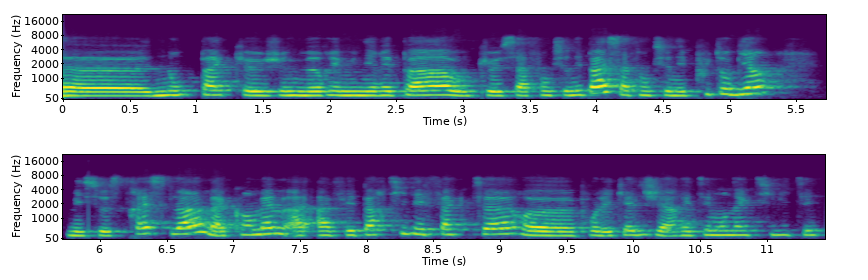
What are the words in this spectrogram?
Euh, non pas que je ne me rémunérais pas ou que ça fonctionnait pas, ça fonctionnait plutôt bien. Mais ce stress-là m'a quand même a, a fait partie des facteurs pour lesquels j'ai arrêté mon activité.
